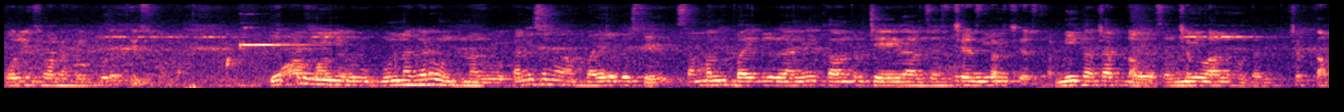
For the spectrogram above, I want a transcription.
పోలీస్ వాళ్ళ హెల్ప్ కూడా తీసుకుంటాం. ఎప్పుడు ఉన్నగానే ఉంటున్నారు? కనీసం బయలు వస్తే సంబంధించి బైకులు కానీ కౌంటర్ చేయగాల్సి వస్తే. మీకు అథారిటీ లేదు సార్ మీ. వాళ్ళకి ఉంటుంది. చెప్తాం.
